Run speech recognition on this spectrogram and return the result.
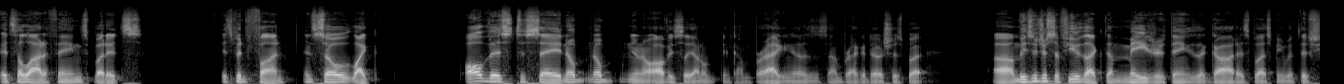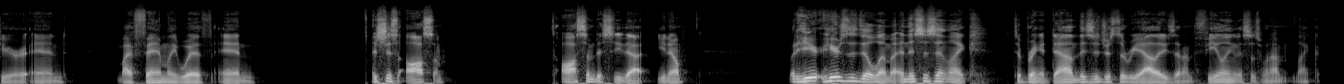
it's a lot of things, but it's it's been fun. And so like all this to say, no no you know, obviously I don't think I'm bragging. It doesn't sound braggadocious, but um, these are just a few like the major things that God has blessed me with this year and my family with and it's just awesome. It's awesome to see that, you know. But here here's the dilemma, and this isn't like to bring it down. These are just the realities that I'm feeling. This is what I'm like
